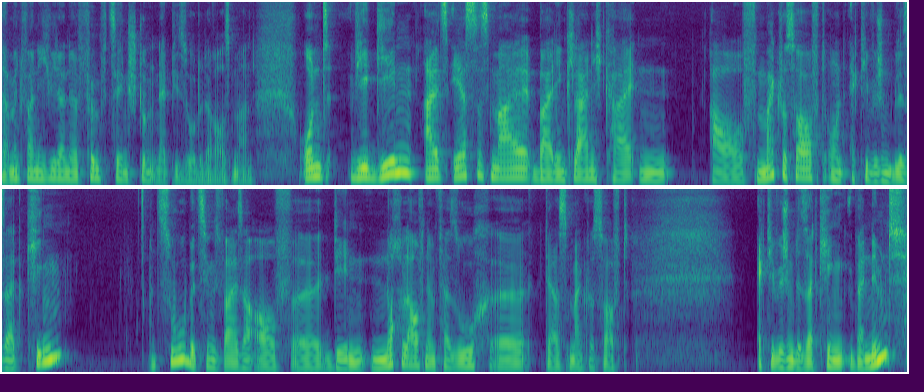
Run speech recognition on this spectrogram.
damit wir nicht wieder eine 15-Stunden-Episode daraus machen. Und wir gehen als erstes mal bei den Kleinigkeiten auf Microsoft und Activision Blizzard King zu, beziehungsweise auf äh, den noch laufenden Versuch, äh, dass Microsoft Activision Blizzard King übernimmt.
